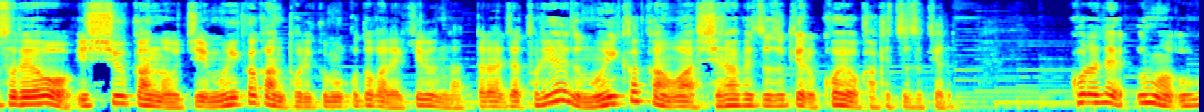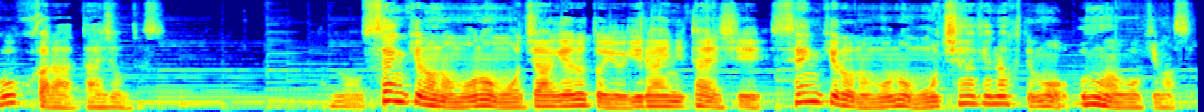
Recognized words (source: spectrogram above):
それを1週間のうち6日間取り組むことができるんだったら、じゃあとりあえず6日間は調べ続ける、声をかけ続ける。これで運は動くから大丈夫です。あの1000キロのものを持ち上げるという依頼に対し、1000キロのものを持ち上げなくても運は動きます。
